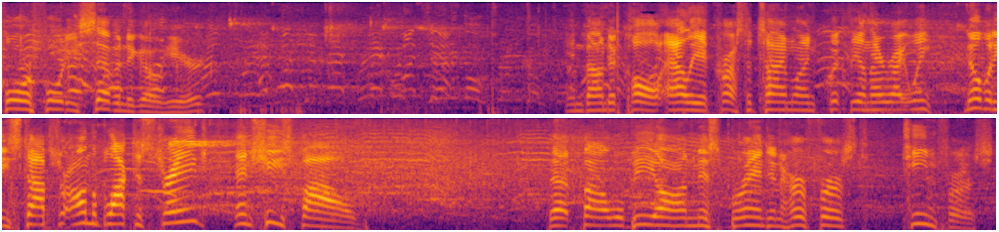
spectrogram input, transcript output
4.47 to go here. Inbound to call. Alley across the timeline quickly on that right wing. Nobody stops her on the block to Strange, and she's fouled. That foul will be on Miss Brandon, her first, team first.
